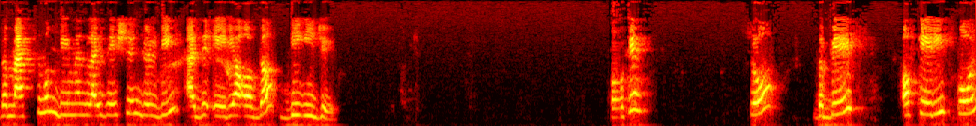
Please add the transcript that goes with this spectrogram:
the maximum demineralization will be at the area of the DEJ. Okay. So, the base of caries cone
